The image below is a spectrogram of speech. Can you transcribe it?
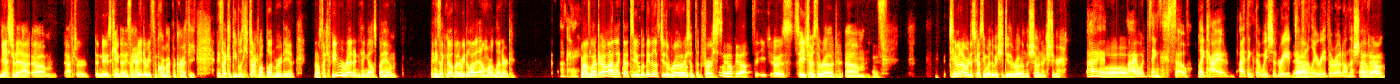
yesterday, um, after the news came down. He's like, I need to read some Cormac McCarthy. And he's like, people keep talking about Blood Meridian. And I was like, Have you ever read anything else by him? And he's like, No, but I read a lot of Elmore Leonard. okay And I was like, Oh, I like that too. But maybe let's do the road or something first. let me help you out So he chose. So he chose the road. Um, nice Tim and I were discussing whether we should do the road on the show next year. i oh I would think so. Like I I think that we should read Yeah. definitely read the road on the show. i'm down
